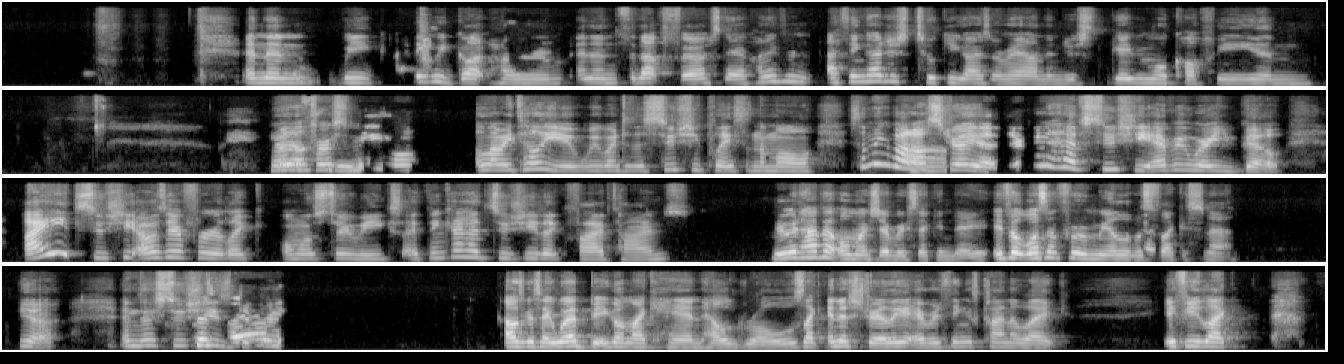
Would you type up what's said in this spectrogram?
And then we, I think we got home, and then for that first day, I can't even. I think I just took you guys around and just gave you more coffee and. No, the first meal. Let me tell you, we went to the sushi place in the mall. Something about uh, Australia, they're gonna have sushi everywhere you go. I eat sushi. I was there for like almost three weeks. I think I had sushi like five times. We would have it almost every second day. If it wasn't for a meal, it was like a snack. Yeah, and their sushi is different. I was gonna say we're big on like handheld rolls. Like in Australia, everything's kind of like if you like,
